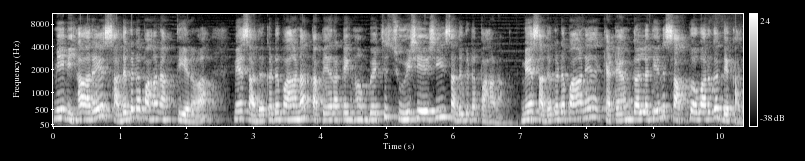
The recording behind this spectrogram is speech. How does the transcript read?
මේ විහාරයේ සදකට පහනක් තියෙනවා මේ සදකට පහනත් අපේ රටෙන් හම්බවෙච්ච සුවිශේෂී සදකට පහනක්. මේ සදකට පහනය කැටයම් කල්ල තියෙන සත්ව වර්ග දෙකයි.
